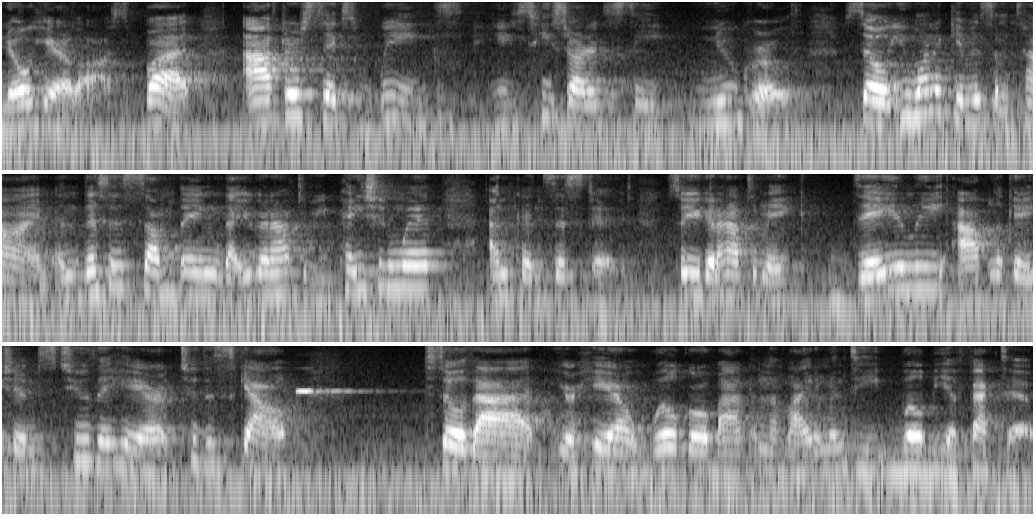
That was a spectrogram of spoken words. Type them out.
no hair loss. But after six weeks, you, he started to see new growth. So you want to give it some time. And this is something that you're going to have to be patient with and consistent. So you're to have to make daily applications to the hair, to the scalp, so that your hair will grow back and the vitamin D will be effective.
